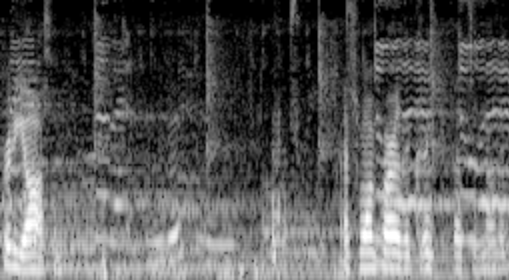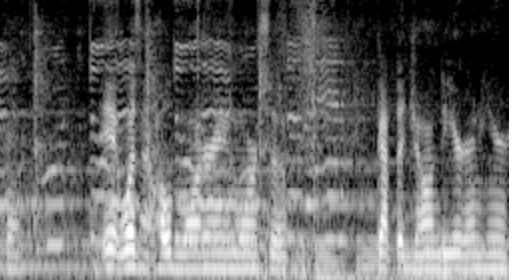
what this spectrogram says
Pretty awesome. That's one part of the creek. That's another part. It wasn't holding water anymore, so got the John Deere in here.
